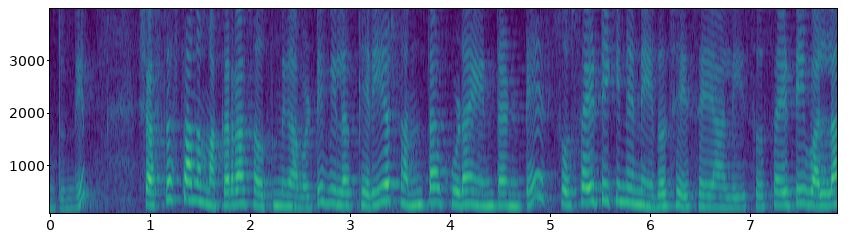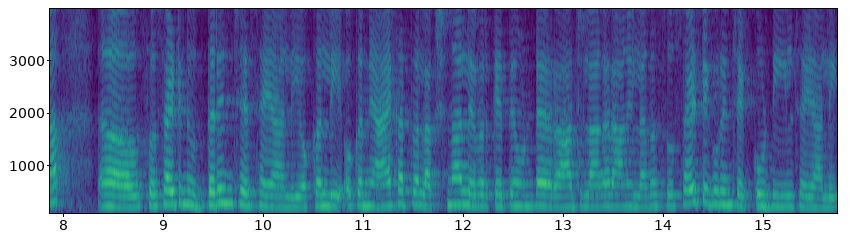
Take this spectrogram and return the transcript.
ఉంటుంది. షష్ఠస్థానం మకర రాశి అవుతుంది కాబట్టి వీళ్ళ కెరియర్స్ అంతా కూడా ఏంటంటే సొసైటీకి నేను ఏదో చేసేయాలి సొసైటీ వల్ల సొసైటీని ఉద్ధరించేసేయాలి ఒక ఒక న్యాయకత్వ లక్షణాలు ఎవరికైతే ఉంటాయో రాజులాగా రాణిలాగా సొసైటీ గురించి ఎక్కువ డీల్ చేయాలి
